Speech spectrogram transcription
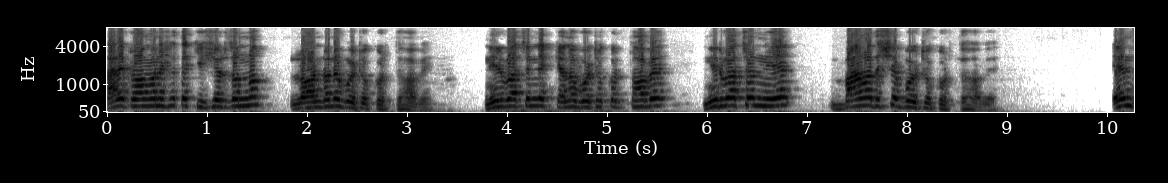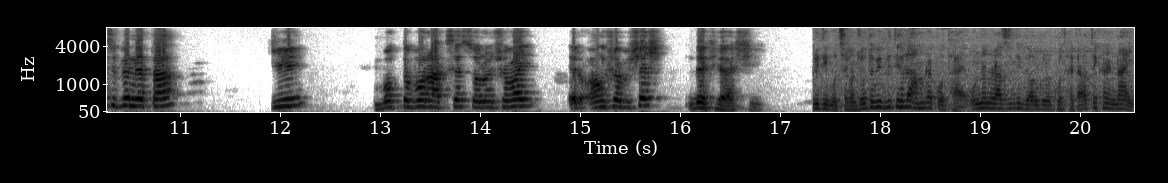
তারেক রহমানের সাথে কিসের জন্য লন্ডনে বৈঠক করতে হবে? নির্বাচন নিয়ে কেন বৈঠক করতে হবে? নির্বাচন নিয়ে বাংলাদেশে বৈঠক করতে হবে। এনসিপি নেতা কি বক্তব্য রাখছে? চলুন সবাই এর অংশ বিশেষ দেখে আসি। বিবৃতি বলছে যৌথ বিবৃতি হলো, আমরা কোথায়? অন্যান্য রাজনৈতিক দলগুলো কোথায়? তারা তো এখানে নাই।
